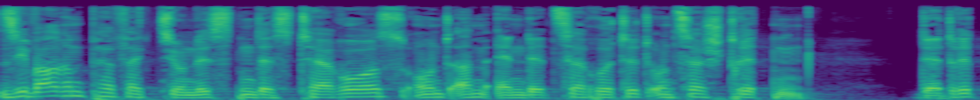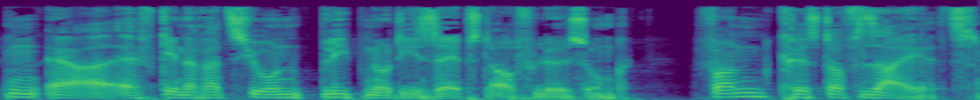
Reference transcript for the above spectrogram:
Sie waren Perfektionisten des Terrors und am Ende zerrüttet und zerstritten. Der dritten RAF-Generation blieb nur die Selbstauflösung. Von Christoph Seils.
